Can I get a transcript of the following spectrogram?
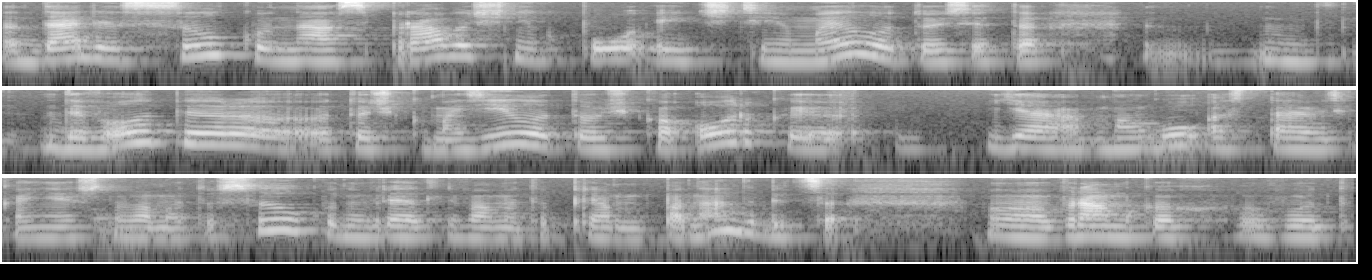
дали ссылку на справочник по HTML, то есть это developer.mozilla.org, я могу оставить, конечно, вам эту ссылку, но вряд ли вам это прямо понадобится э, в рамках вот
